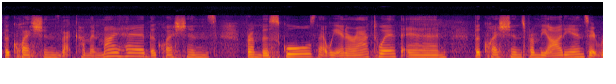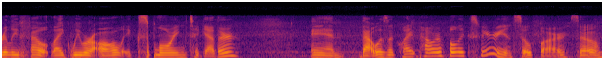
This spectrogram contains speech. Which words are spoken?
the questions that come in my head, the questions from the schools that we interact with, and the questions from the audience. It really felt like we were all exploring together. And that was a quite powerful experience so far. So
